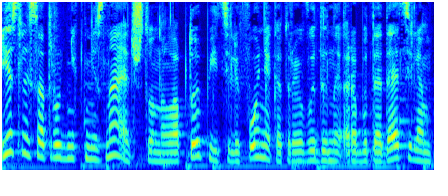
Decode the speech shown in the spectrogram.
Если сотрудник не знает, что на лаптопе и телефоне, которые выданы работодателем,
